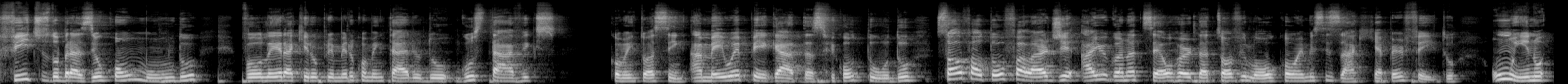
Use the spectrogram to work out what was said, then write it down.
Feats do Brasil com o Mundo. Vou ler aqui o primeiro comentário do Gustavix. Comentou assim: Amei o EP, gatas, ficou tudo. Só faltou falar de Are You Gonna Tell Her da Tove Lo com MC Zack, que é perfeito. Um hino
